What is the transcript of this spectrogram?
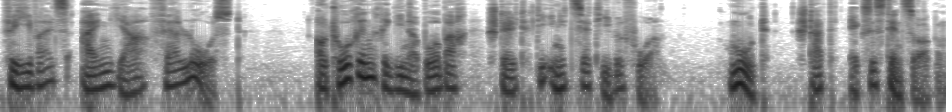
für jeweils ein Jahr verlost. Autorin Regina Burbach stellt die Initiative vor. Mut statt Existenzsorgen.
